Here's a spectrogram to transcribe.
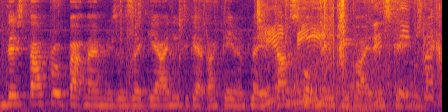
this that broke back memories. I was like, yeah, I need to get that game and play it. That's what made me buy this this game. like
